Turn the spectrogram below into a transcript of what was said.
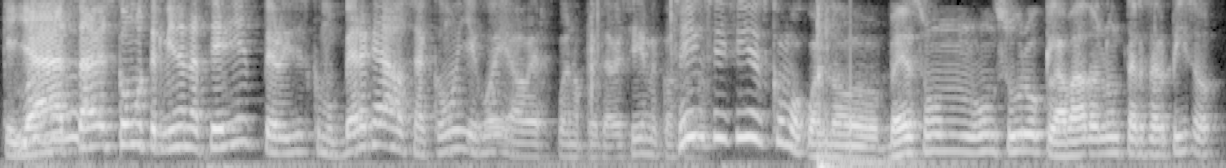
Que ya No. sabes cómo termina la serie, pero dices como, verga, o sea, ¿cómo llegó ahí? A ver, bueno, pues a ver, sígueme con Sí, sí, sí. Es como cuando ves un, un suru clavado en un tercer piso.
